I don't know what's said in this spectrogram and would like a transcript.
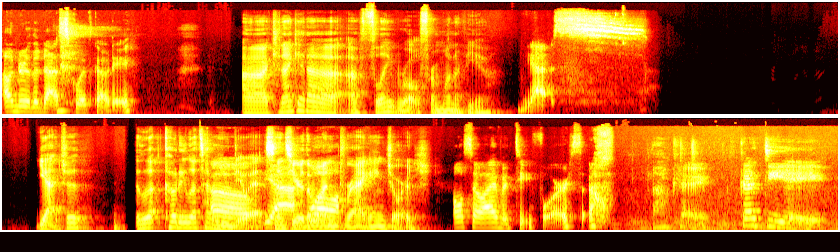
under the desk with Cody. Uh, can I get a, a flight roll from one of you? Yes. Yeah, just let, Cody. Let's have you Oh, do it yeah, since you're the well- one dragging George. Also, I have a D4, so Okay, got D eight.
